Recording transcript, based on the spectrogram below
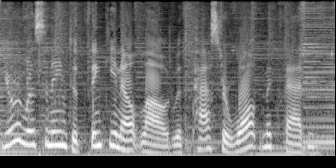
You're listening to Thinking Out Loud with Pastor Walt McFadden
